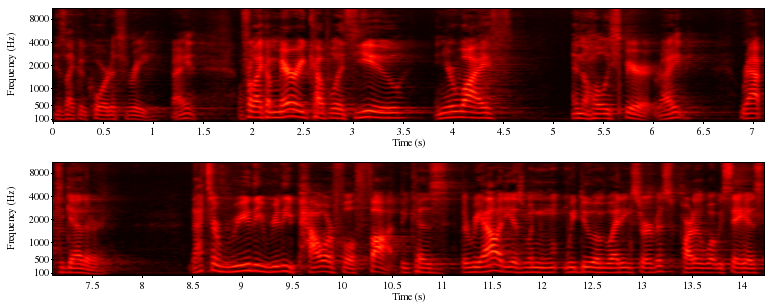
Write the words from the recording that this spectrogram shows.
is like a cord of three, right? For like a married couple, it's you and your wife and the Holy Spirit, right? Wrapped together. That's a really, really powerful thought because the reality is when we do a wedding service, part of what we say is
